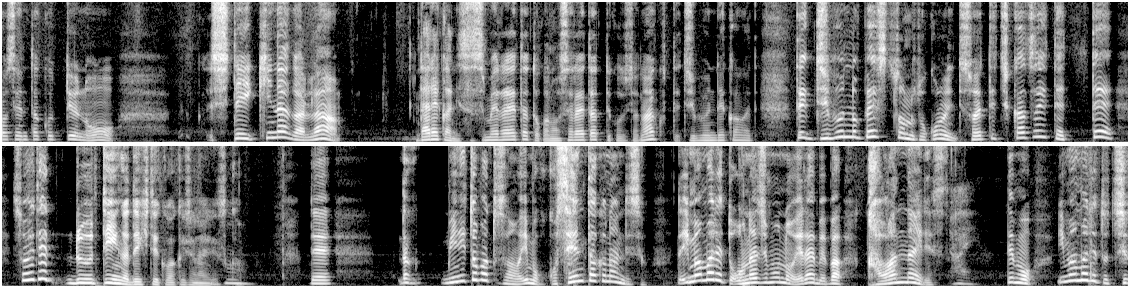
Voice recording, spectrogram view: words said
う選択っていうのをしていきながら誰かに勧められたとか載せられたってことじゃなくて自分で考えて。で自分のベストのところにそうやって近づいてってそれでルーティンができていくわけじゃないですか。うん。でだからミニトマトさんは今ここ選択なんですよ。で今までと同じものを選べば変わんないです。はい。でも今までと違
